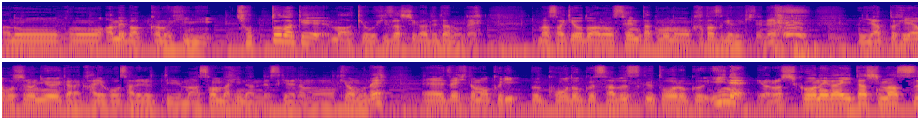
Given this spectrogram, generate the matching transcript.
あのーこの雨ばっかの日にちょっとだけ、まあ今日日差しが出たので、まあ先ほどあの洗濯物を片付けてきてね、やっと部屋干しの匂いから解放されるっていう、まあそんな日なんですけれども、今日もね、えー、ぜひともクリップ、購読、サブスク登録、いいね、よろしくお願いいたします。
